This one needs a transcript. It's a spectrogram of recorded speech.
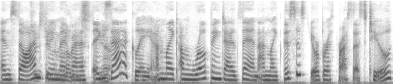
And so I'm doing my best. Exactly. Yeah. I'm like, I'm roping dads in. I'm like, this is your birth process too.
